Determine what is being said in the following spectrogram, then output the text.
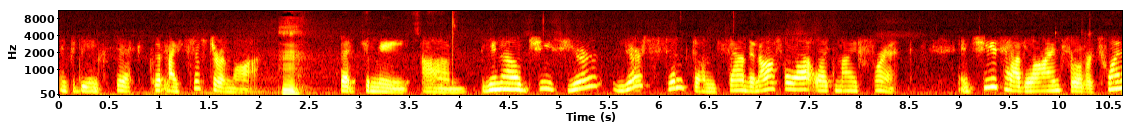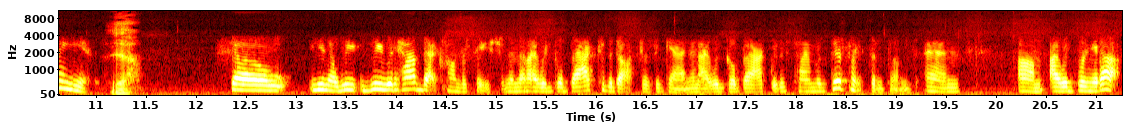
into being sick that my sister-in-law Hmm. said to me, um, "You know, geez, your your symptoms sound an awful lot like my friend, and she's had Lyme for over 20 years." yeah, So, you know, we, we would have that conversation, and then I would go back to the doctors again, and I would go back with this time with different symptoms, and um, I would bring it up,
